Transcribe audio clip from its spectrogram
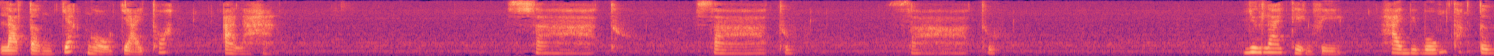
là tầng giác ngộ giải thoát A-la-hán. Sa thu, sa thu, sa thu. Như Lai Thiền Viện 24 tháng 4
